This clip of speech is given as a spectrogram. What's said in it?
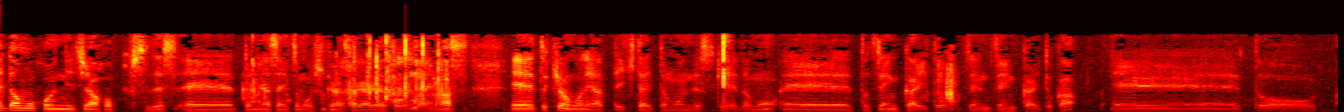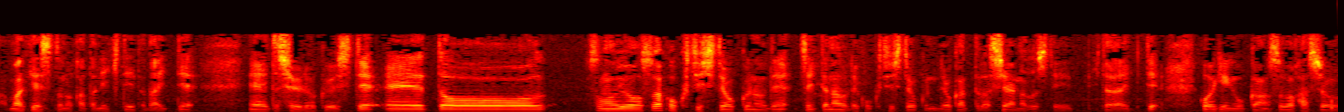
い、どうも、こんにちは、ホップスです。えーっと、皆さんいつもお聞きくださりありがとうございます。えーっと、今日もね、やっていきたいと思うんですけれども、えーっと、前回と前々回とか、えーっと、まあ、ゲストの方に来ていただいて、えーっと、収録して、えーっと、その様子は告知しておくので、ツイッターなどで告知しておくので、よかったらシェアなどしていただいて、ご意見ご感想はハッシュ、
